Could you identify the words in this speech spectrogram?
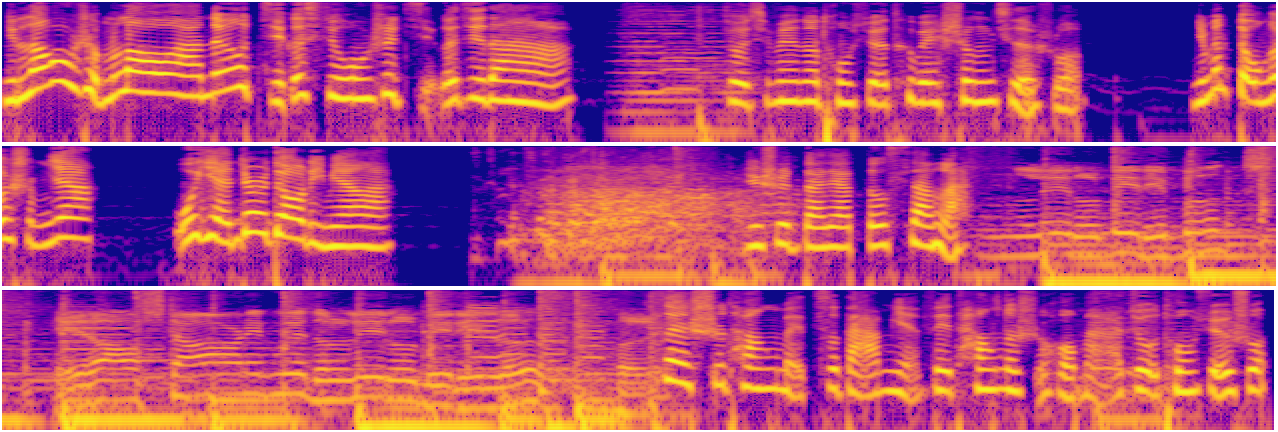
你捞什么捞啊？能有几个西红柿，几个鸡蛋啊？”就前面的同学特别生气的说：“你们懂个什么呀？我眼镜掉里面了。”于是大家都散了。在食堂每次打免费汤的时候嘛，就有同学说：“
